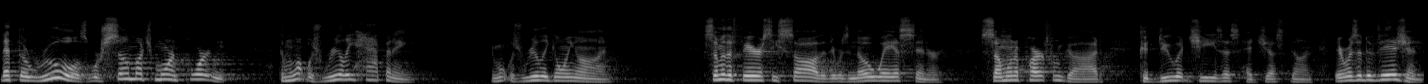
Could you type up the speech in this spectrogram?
that the rules were so much more important than what was really happening and what was really going on. Some of the Pharisees saw that there was no way a sinner, someone apart from God, could do what Jesus had just done. There was a division,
